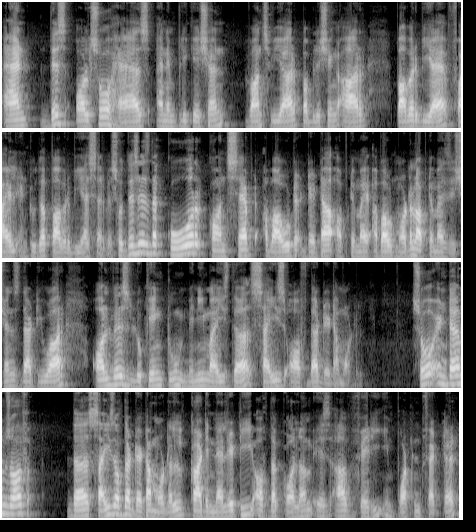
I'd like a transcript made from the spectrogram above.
and this also has an implication once we are publishing our Power BI file into the Power BI service. So this is the core concept about data optimize about model optimizations that you are always looking to minimize the size of the data model. So in terms of the size of the data model, cardinality of the column is a very important factor.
